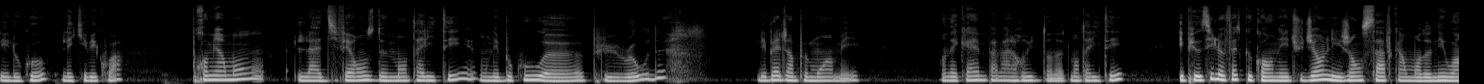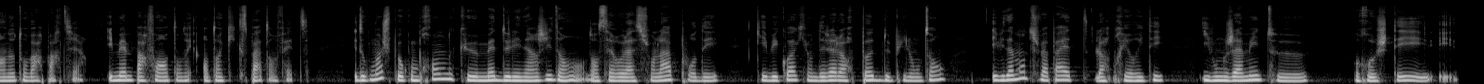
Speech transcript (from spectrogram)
locaux, les Québécois. Premièrement, la différence de mentalité. On est beaucoup euh, plus rude. Les Belges un peu moins, mais on est quand même pas mal rude dans notre mentalité. Et puis aussi le fait que quand on est étudiant, les gens savent qu'à un moment donné ou à un autre, on va repartir. Et même parfois en tant, en tant qu'expat, en fait. Et donc moi, je peux comprendre que mettre de l'énergie dans, ces relations-là pour des Québécois qui ont déjà leurs potes depuis longtemps, évidemment, tu vas pas être leur priorité. Ils vont jamais te rejeter. Et,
